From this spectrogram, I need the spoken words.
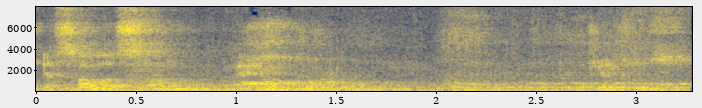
que a salvação é Jesus.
